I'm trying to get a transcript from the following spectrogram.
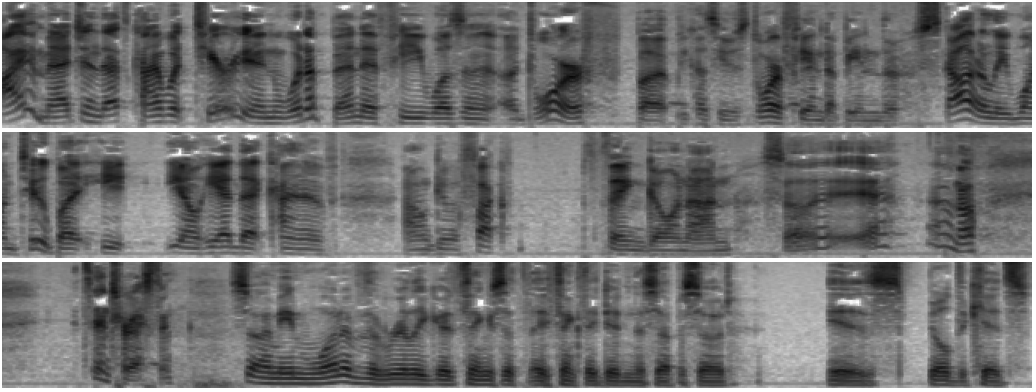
I imagine that's kind of what Tyrion would have been if he wasn't a dwarf, but because he was dwarf, he ended up being the scholarly one too. But he, you know, he had that kind of I don't give a fuck thing going on. So yeah, I don't know. It's interesting. So, I mean, one of the really good things that they think they did in this episode is build the kids.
